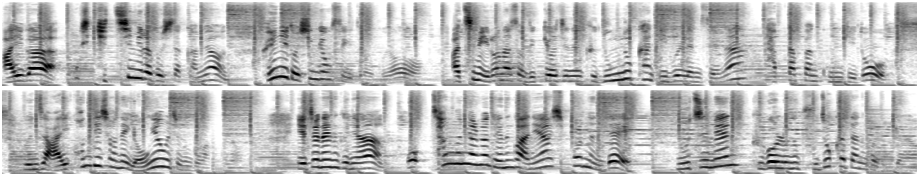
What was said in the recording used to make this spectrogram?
아이가 혹시 기침이라도 시작하면 괜히 더 신경 쓰이더라고요. 아침에 일어나서 느껴지는 그 눅눅한 이불 냄새나 답답한 공기도 왠지 아이 컨디션에 영향을 주는 것 같고요. 예전에는 그냥 어, 창문 열면 되는 거 아니야 싶었는데 요즘엔 그걸로는 부족하다는 걸 느껴요.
